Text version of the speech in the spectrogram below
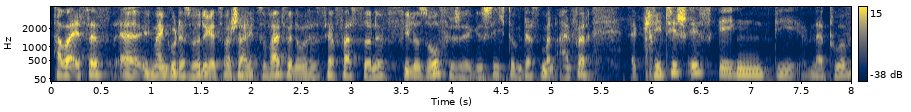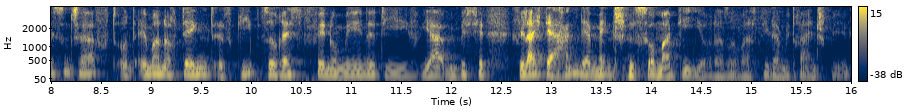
Aber ist das, äh, ich meine, gut, das würde jetzt wahrscheinlich zu weit führen, aber das ist ja fast so eine philosophische Geschichte, dass man einfach äh, kritisch ist gegen die Naturwissenschaft und immer noch denkt, es gibt so Restphänomene, die ja ein bisschen, vielleicht der Hang der Menschen zur Magie oder sowas, die da mit reinspielen.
